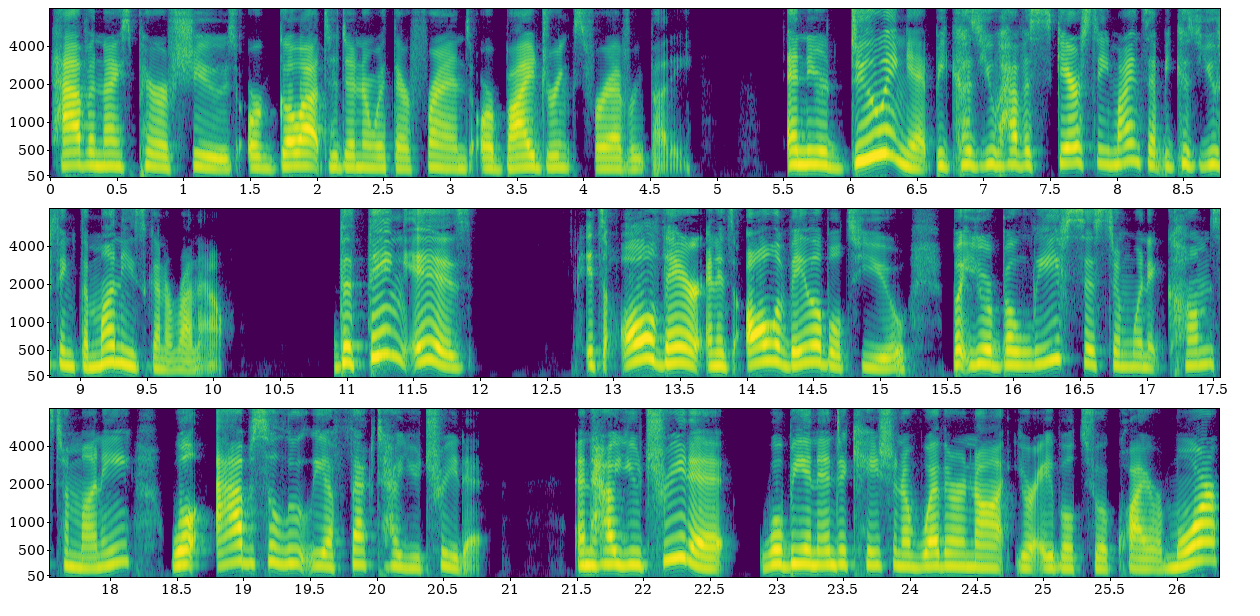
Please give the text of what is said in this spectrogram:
have a nice pair of shoes or go out to dinner with their friends or buy drinks for everybody. And you're doing it because you have a scarcity mindset because you think the money's going to run out. The thing is, it's all there and it's all available to you, but your belief system when it comes to money will absolutely affect how you treat it. And how you treat it will be an indication of whether or not you're able to acquire more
